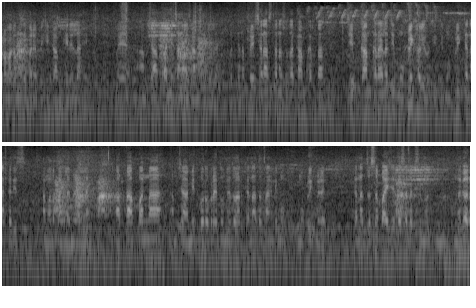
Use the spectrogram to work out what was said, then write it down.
प्रभागामध्ये बऱ्यापैकी काम केलेलं आहे. म्हणजे आमच्या आप्पांनी चांगलं काम केलेलं आहे. त्यांना प्रेशर असताना सुद्धा काम करता जे काम करायला जी मोकळीक हवी होती ती मोकळीक त्यांना कधीच आम्हाला पाहायला मिळाली नाही. आत्ता आप्पांना आमच्या अमित बरोबर आहेत उमेदवार त्यांना आता चांगली मो मोकळीक मिळेल. त्यांना जसं पाहिजे तसं लक्ष्मी नगर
